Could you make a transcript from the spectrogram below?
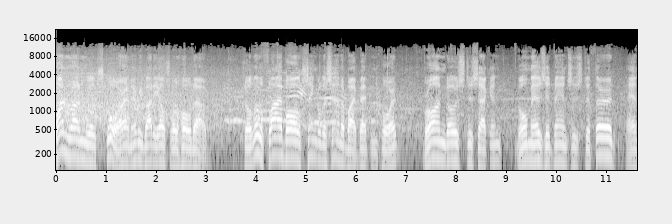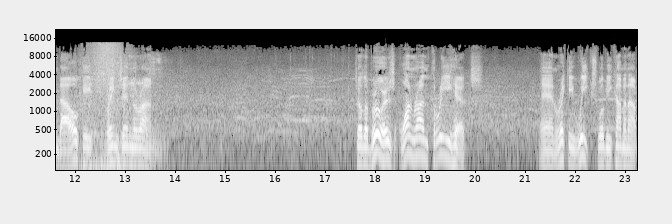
One run will score, and everybody else will hold out. So a little fly ball single to center by Betancourt. Braun goes to second. Gomez advances to third, and Aoki brings in the run. So the Brewers, one run, three hits. And Rickie Weeks will be coming up.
